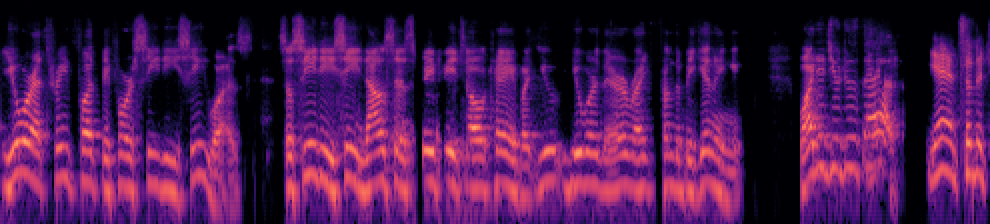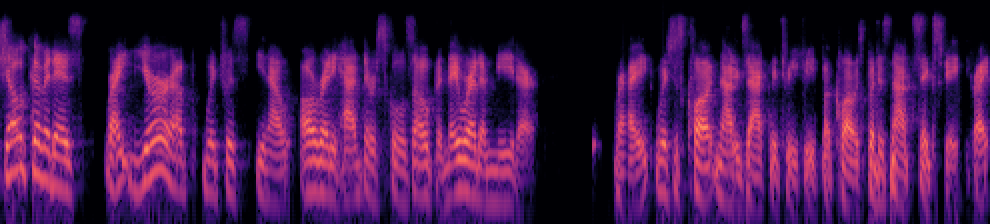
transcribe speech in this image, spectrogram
You were at three foot before CDC was. So CDC now says three feet's okay, but you you were there right from the beginning. Why did you do that? Yeah, and so the joke of it is, right, Europe, which was, you know, already had their schools open, they were at a meter, right? Which is close, not exactly three feet, but close, but it's not six feet, right?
